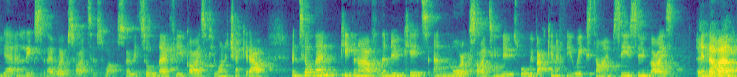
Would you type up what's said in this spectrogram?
Yeah, and links to their websites as well. So it's all there for you guys if you want to check it out. Until then, keep an eye out for the new kits and more exciting news. We'll be back in a few weeks' time. See you soon, guys. En, en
